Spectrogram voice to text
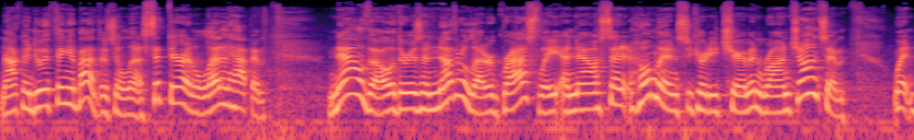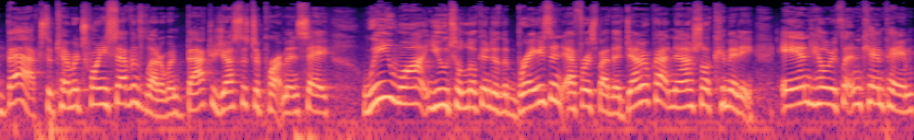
Not going to do a thing about it. They're going to let us sit there and let it happen. Now, though, there is another letter, Grassley, and now Senate Homeland Security Chairman Ron Johnson went back, September 27th letter, went back to Justice Department and say, we want you to look into the brazen efforts by the Democrat National Committee and Hillary Clinton campaign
